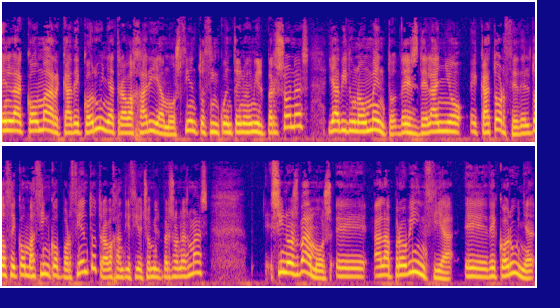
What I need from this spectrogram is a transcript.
En la comarca de Coruña trabajaríamos 159.000 personas y ha habido un aumento desde el año eh, 14 del 12,5%, trabajan 18.000 personas más. Si nos vamos eh, a la provincia eh, de Coruña,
